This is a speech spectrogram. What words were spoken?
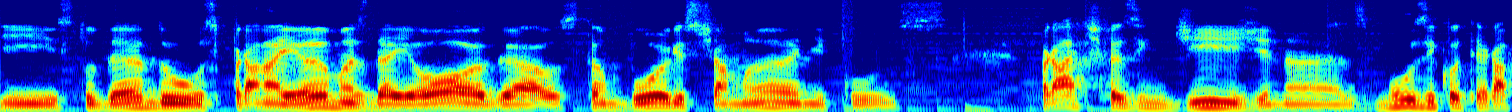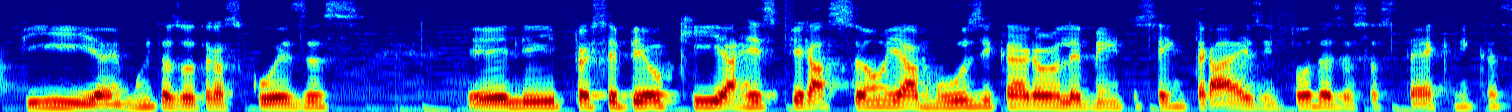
E estudando os pranayamas da yoga, os tambores xamânicos, práticas indígenas, musicoterapia e muitas outras coisas, ele percebeu que a respiração e a música eram elementos centrais em todas essas técnicas,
